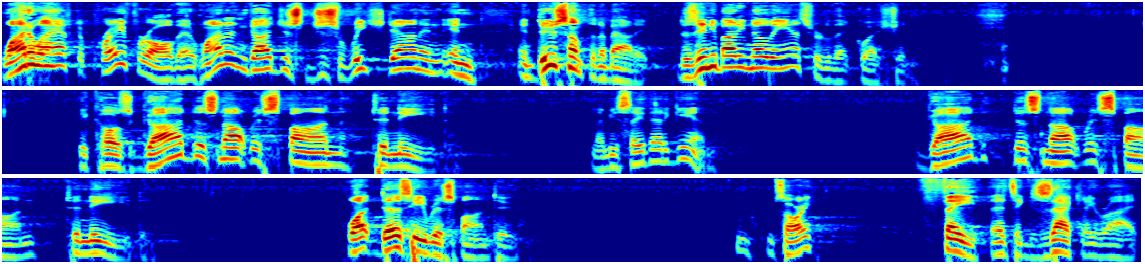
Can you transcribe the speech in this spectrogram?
why do I have to pray for all that? Why didn't God just, just reach down and, and, and do something about it? Does anybody know the answer to that question? Because God does not respond to need. Let me say that again. God does not respond to need. What does he respond to? Hmm, I'm sorry? Faith. That's exactly right.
